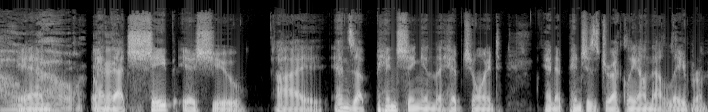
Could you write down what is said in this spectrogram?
oh, and wow. okay. and that shape issue uh, ends up pinching in the hip joint and it pinches directly on that labrum.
